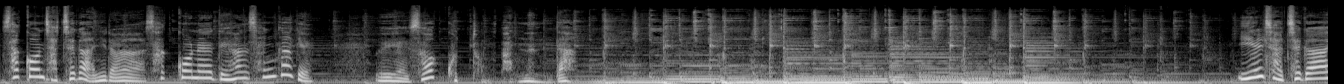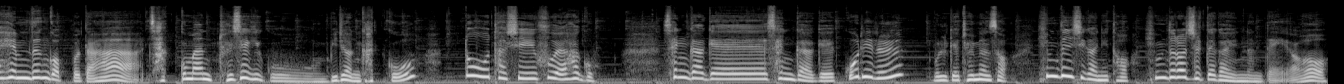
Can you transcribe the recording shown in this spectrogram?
사건 자체가 아니라 사건에 대한 생각에 의해서 고통받는다. 이 일 자체가 힘든 것보다 자꾸만 되새기고 미련 갖고 또 다시 후회하고 생각에 생각에 꼬리를 물게 되면서 힘든 시간이 더 힘들어질 때가 있는데요.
